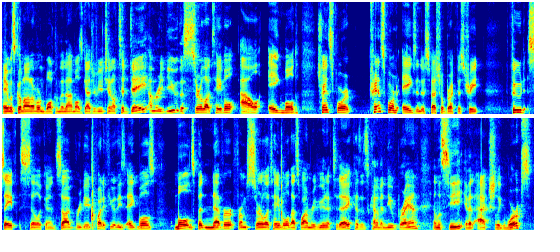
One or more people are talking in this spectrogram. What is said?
Hey, what's going on, everyone? Welcome to the Nine Miles Gadget Review channel. Today, I'm going to review the Sur La Table Owl Egg Mold. Transform, transform eggs into a special breakfast treat. Food safe silicone. So I've reviewed quite a few of these egg molds, molds, but never from Sur La Table. That's why I'm reviewing it today because it's kind of a new brand. And let's see if it actually works.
